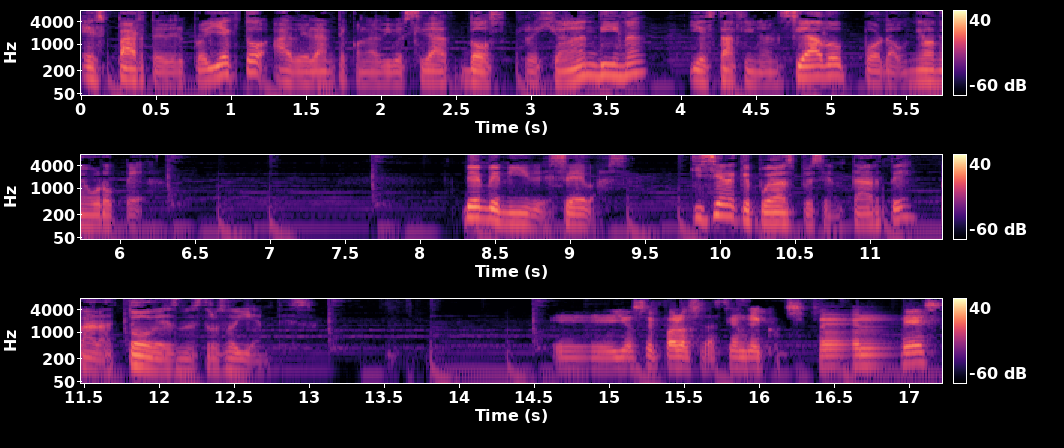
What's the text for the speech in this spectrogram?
es parte del proyecto Adelante con la Diversidad 2 Región Andina y está financiado por la Unión Europea. Bienvenido, Sebas quisiera que puedas presentarte para todos nuestros oyentes. Eh, yo soy Pablo Sebastián Jacobs Méndez,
